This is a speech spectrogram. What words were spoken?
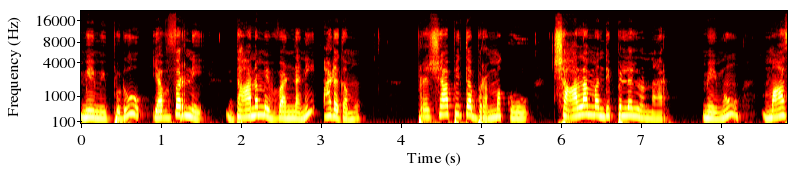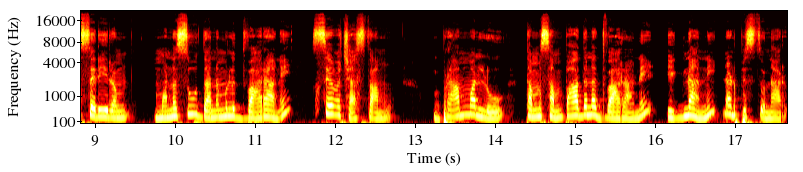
మేమిప్పుడు ఎవ్వరిని దానం ఇవ్వండని అడగము. ప్రశాపిత బ్రహ్మకు చాలామంది పిల్లలు ఉన్నారు మేము మా శరీరం మనసు ధనముల ద్వారానే సేవ చేస్తాము. బ్రాహ్మణులు తమ సంపాదన ద్వారానే యజ్ఞాన్ని నడిపిస్తున్నారు.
